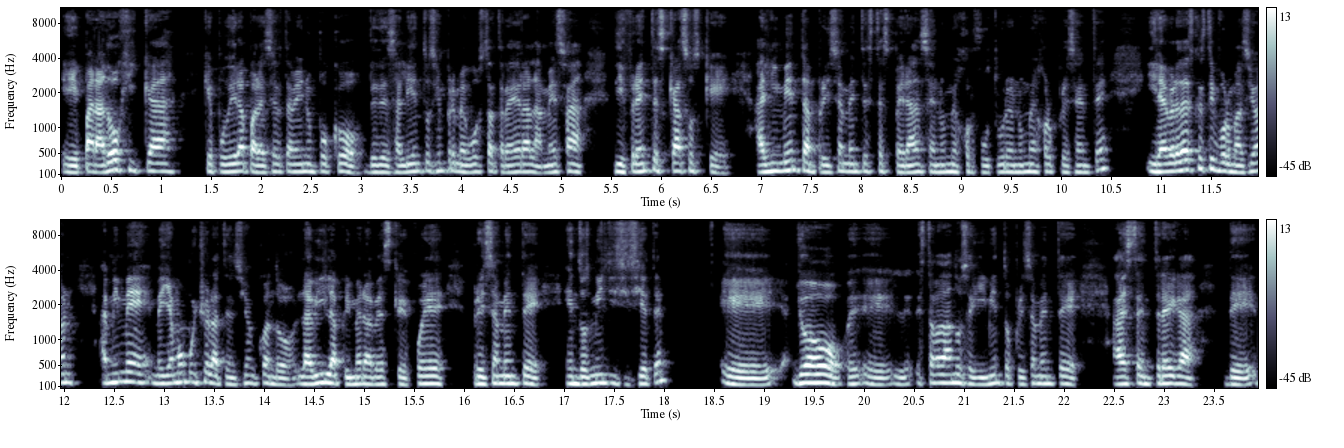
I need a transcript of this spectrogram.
eh, paradójica, que pudiera parecer también un poco de desaliento. Siempre me gusta traer a la mesa diferentes casos que alimentan precisamente esta esperanza en un mejor futuro, en un mejor presente. Y la verdad es que esta información a mí me, llamó mucho la atención cuando la vi la primera vez, que fue precisamente en 2017. Eh, yo eh, eh, estaba dando seguimiento precisamente a esta entrega de,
